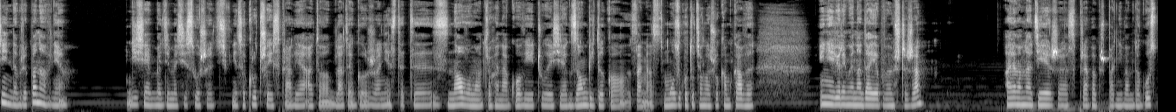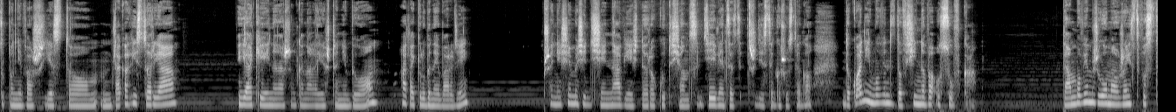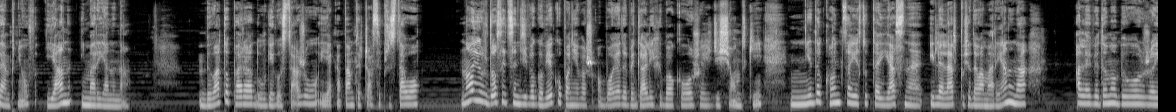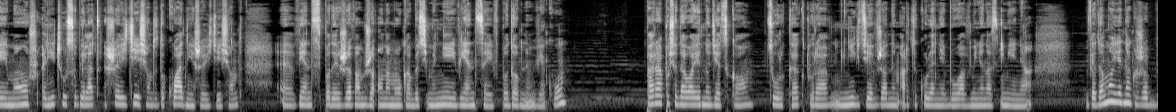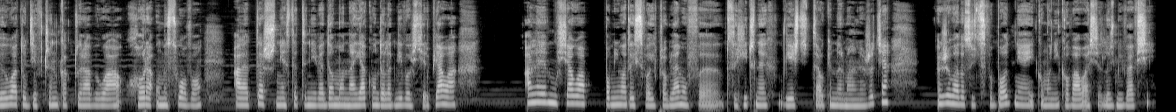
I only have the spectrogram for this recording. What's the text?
Dzień dobry ponownie. Dzisiaj będziemy się słyszeć w nieco krótszej sprawie, a to dlatego, że niestety znowu mam trochę na głowie i czuję się jak zombie, tylko zamiast mózgu to ciągle szukam kawy i niewiele mi nadaje, powiem szczerze. Ale mam nadzieję, że sprawa przypadnie Wam do gustu, ponieważ jest to mm, taka historia, jakiej na naszym kanale jeszcze nie było, a tak lubię najbardziej. Przeniesiemy się dzisiaj na wieś do roku 1936, dokładniej mówiąc do wsi Nowa Osówka. Tam bowiem żyło małżeństwo stępniów Jan i Marianna. Była to para długiego stażu i jak na tamte czasy przystało, no już dosyć sędziwego wieku, ponieważ oboje dobiegali chyba około sześćdziesiątki. Nie do końca jest tutaj jasne, ile lat posiadała Marianna, ale wiadomo było, że jej mąż liczył sobie lat 60, dokładnie 60, e, więc podejrzewam, że ona mogła być mniej więcej w podobnym wieku. Para posiadała jedno dziecko, córkę, która nigdzie w żadnym artykule nie była wymieniona z imienia. Wiadomo jednak, że była to dziewczynka, która była chora umysłowo, ale też niestety nie wiadomo na jaką dolegliwość cierpiała, ale musiała pomimo tych swoich problemów e, psychicznych, wieść całkiem normalne życie, żyła dosyć swobodnie i komunikowała się z ludźmi we wsi.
